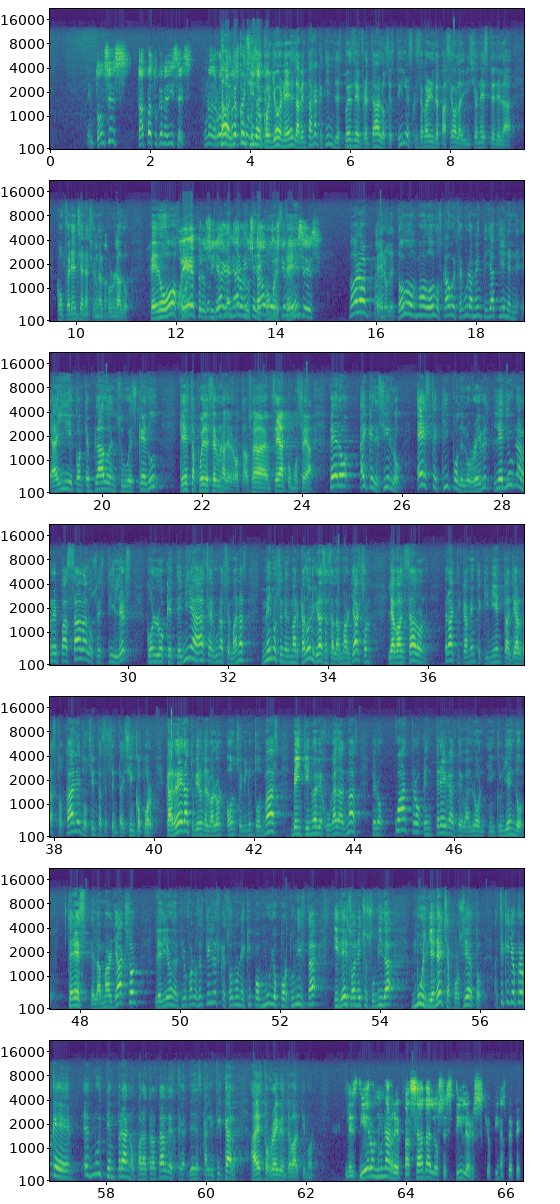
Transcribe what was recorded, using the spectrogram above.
Entonces, Tapa, ¿tú qué me dices? Una derrota. No, yo coincido con John, ¿eh? La ventaja que tienen después de enfrentar a los Steelers, que se van a ir de paseo a la división este de la Conferencia Nacional, por un lado. Pero ojo. Oye, eh, pero si ya ganaron los Cowboys, ¿qué me dices? No, no, pero de todos modos, los Cowboys seguramente ya tienen ahí contemplado en su schedule que esta puede ser una derrota, o sea, sea como sea. Pero hay que decirlo, este equipo de los Ravens le dio una repasada a los Steelers con lo que tenía hace algunas semanas, menos en el marcador, y gracias a Lamar Jackson le avanzaron prácticamente 500 yardas totales, 265 por carrera, tuvieron el balón 11 minutos más, 29 jugadas más, pero cuatro entregas de balón, incluyendo tres de Lamar Jackson, le dieron el triunfo a los Steelers, que son un equipo muy oportunista y de eso han hecho su vida muy bien hecha, por cierto. Así que yo creo que es muy temprano para tratar de, descalificar a estos Ravens de Baltimore. Les dieron una repasada a los Steelers. ¿Qué opinas, Pepe?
